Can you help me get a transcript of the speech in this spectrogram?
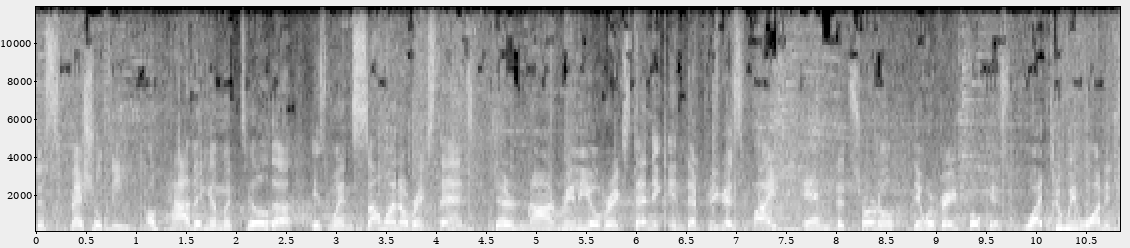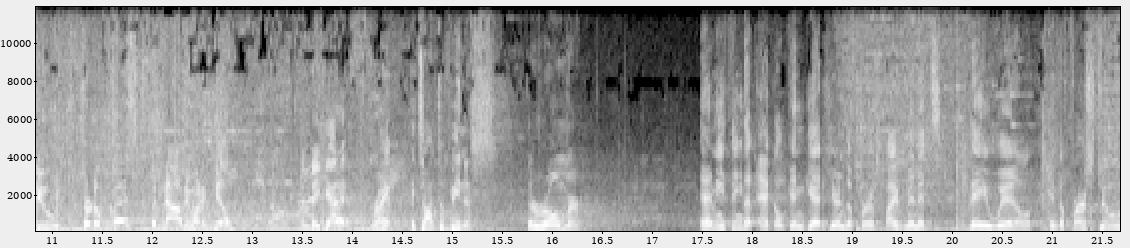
the specialty of having a Mathilda is when someone overextends, they're not really overextending. In their previous fight, in the Turtle, they were very focused. What do we want to do? Turtle first, but now they want to kill. And they get it, right? It's onto Venus, the roamer. Anything that Echo can get here in the first five minutes, they will. In the first two,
